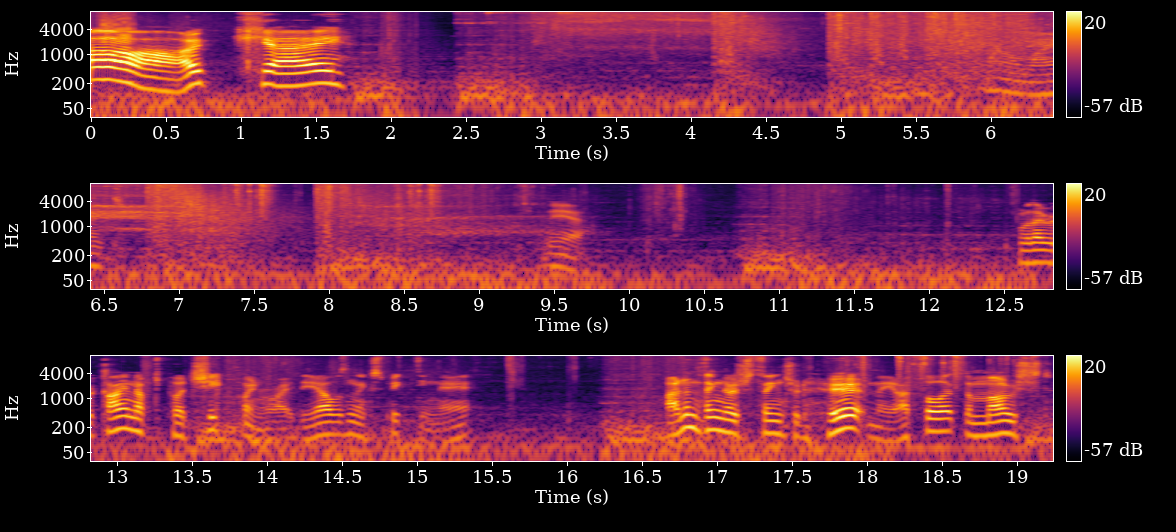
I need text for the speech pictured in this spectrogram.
Oh, okay. Oh, wait. Yeah. Well, they were kind enough to put a checkpoint right there. I wasn't expecting that. I didn't think those things would hurt me. I thought at the most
